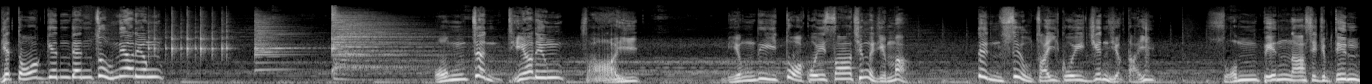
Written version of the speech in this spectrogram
一朵银莲珠领令，王剑听令在。命你带过三千个人马，镇守在过银鹤台，顺便若是入阵，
